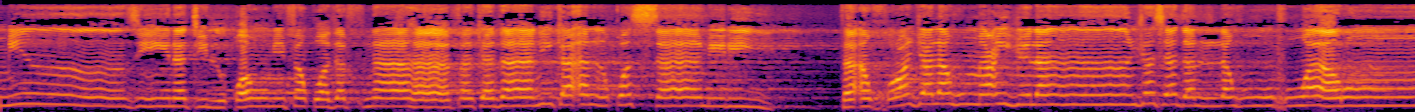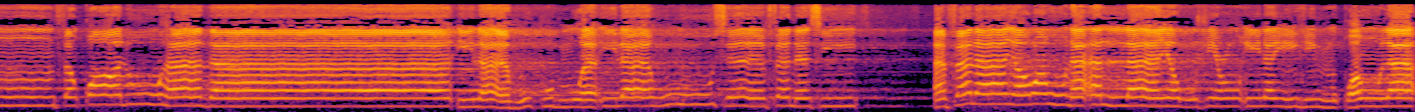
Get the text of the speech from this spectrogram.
زينة القوم فقذفناها فكذلك ألقى السامري فأخرج لهم عجلا جسدا له خوار فقالوا هذا إلهكم وإله موسى فنسي أفلا يرون ألا يرجع إليهم قولا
